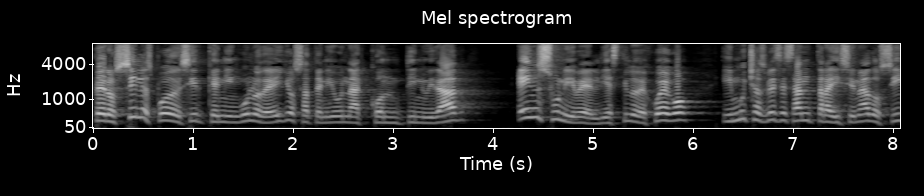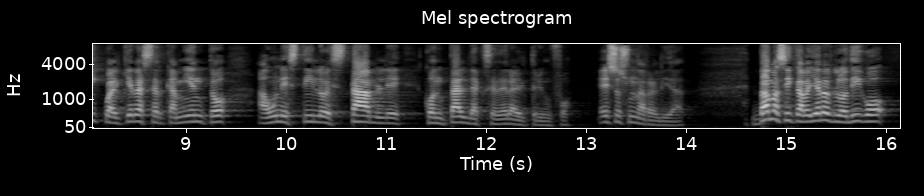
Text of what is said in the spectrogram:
Pero sí les puedo decir que ninguno de ellos ha tenido una continuidad en su nivel y estilo de juego y muchas veces han traicionado, sí, cualquier acercamiento a un estilo estable con tal de acceder al triunfo. Eso es una realidad. Damas y caballeros, lo digo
